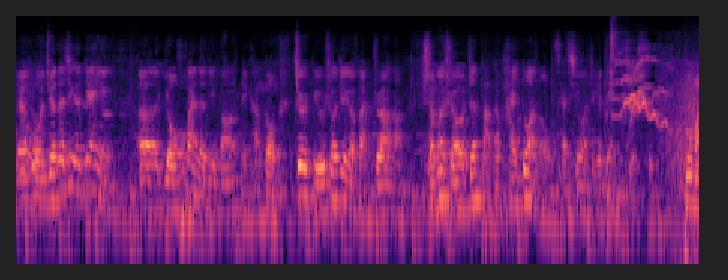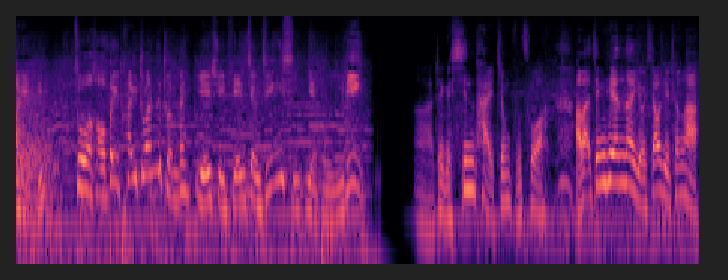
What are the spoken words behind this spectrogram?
对，我觉得这个电影，呃，有坏的地方没看够，就是比如说这个板砖啊、什么时候真把它拍断了，我们才希望这个电影结束。播报点评：做好被拍砖的准备，也许天降惊喜也不一定。啊，这个心态真不错。好了，今天呢有消息称啊，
